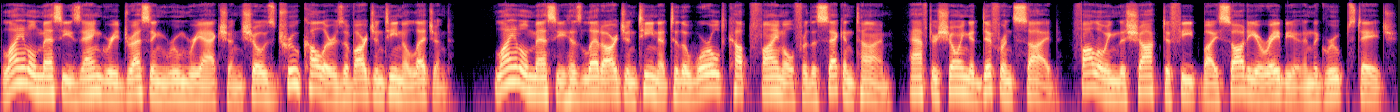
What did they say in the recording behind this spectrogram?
Lionel Messi's angry dressing room reaction shows true colors of Argentina legend. Lionel Messi has led Argentina to the World Cup final for the second time after showing a different side following the shock defeat by Saudi Arabia in the group stage.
